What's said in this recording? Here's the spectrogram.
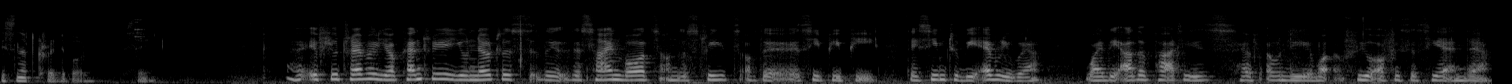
it's not credible, you see. Uh, if you travel your country, you notice the, the signboards on the streets of the CPP. They seem to be everywhere, while the other parties have only a few offices here and there.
